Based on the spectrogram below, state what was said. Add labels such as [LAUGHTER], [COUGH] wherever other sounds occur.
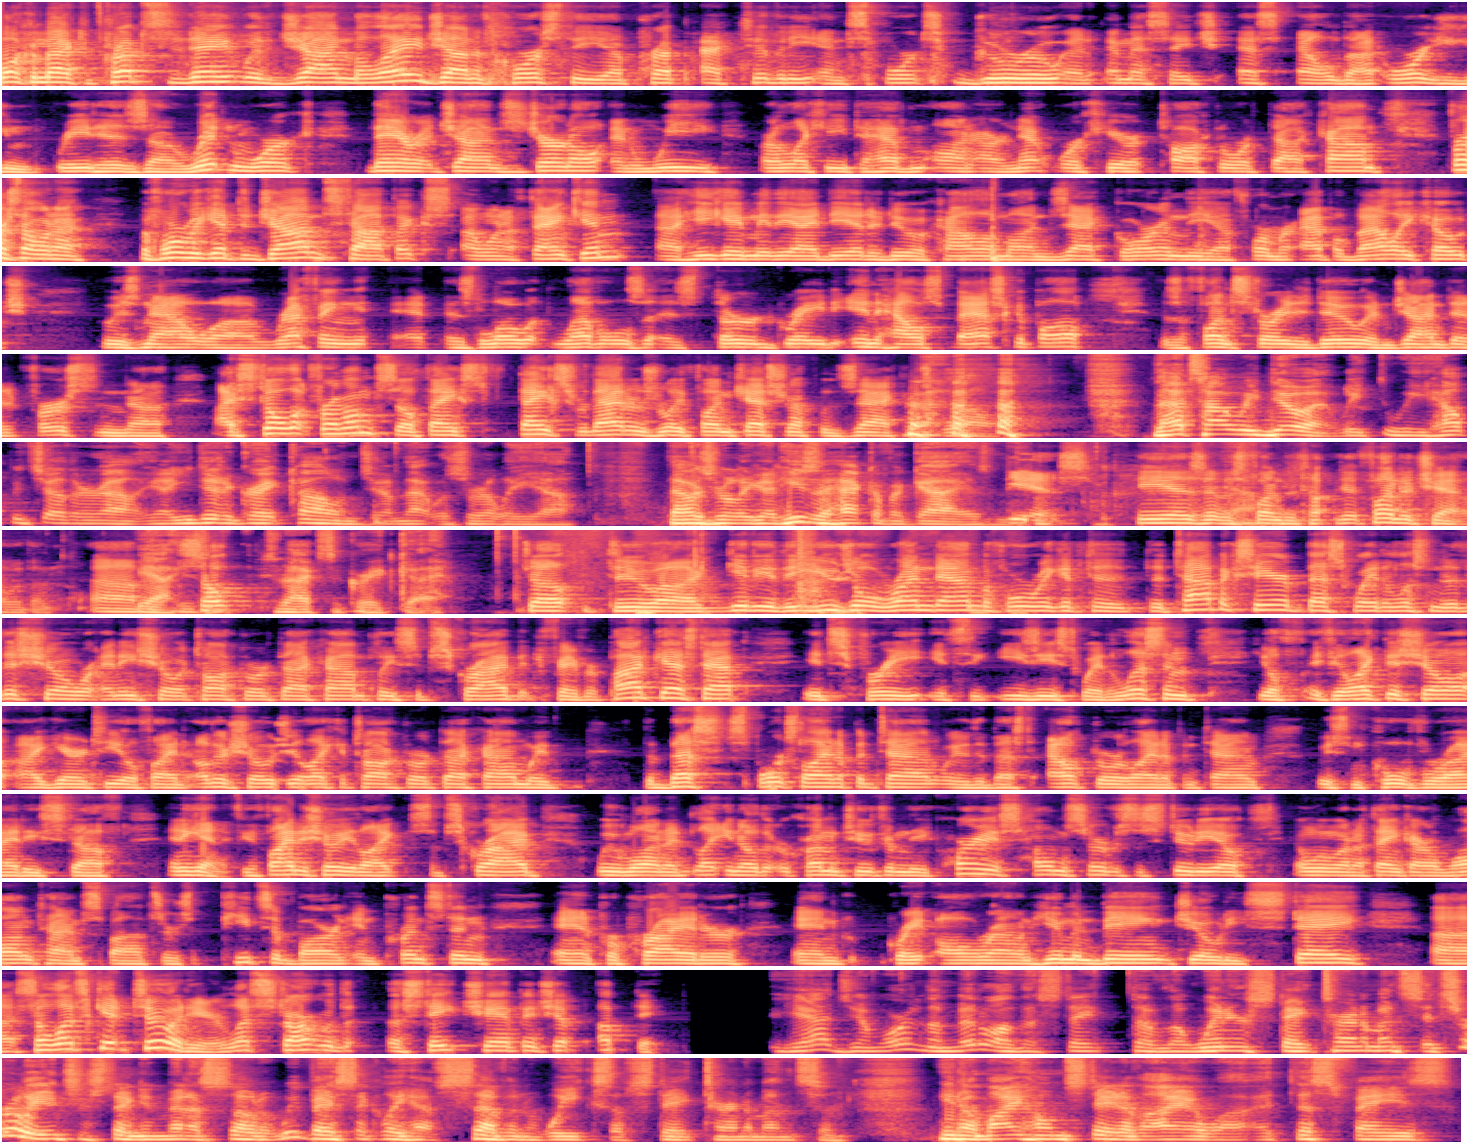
Welcome back to Preps Today with John Millea. John, of course, the uh, prep activity and sports guru at mshsl.org. You can read his uh, written work there at John's Journal, and we are lucky to have him on our network here at talknorth.com. First, I want to, before we get to John's topics, I want to thank him. Uh, he gave me the idea to do a column on Zach Goring, the uh, former Apple Valley coach who is now uh, refing at as low levels as third grade in house basketball. It was a fun story to do, and John did it first, and uh, I stole it from him. So thanks, thanks for that. It was really fun catching up with Zach as well. [LAUGHS] That's how we do it. We we help each other out. Yeah, you did a great column, Jim. That was really uh, that was really good. He's a heck of a guy, isn't he? He is. He is. It was yeah. fun to talk, fun to chat with him. Um, yeah. So a, Zach's a great guy. So, to uh, give you the usual rundown before we get to the topics here, best way to listen to this show or any show at talknorth.com, please subscribe at your favorite podcast app. It's free. It's the easiest way to listen. You'll, if you like this show, I guarantee you'll find other shows you like at talknorth.com. We've the best sports lineup in town. We have the best outdoor lineup in town. We have some cool variety stuff. And again, if you find a show you like, subscribe. We want to let you know that we're coming to you from the Aquarius Home Services Studio, and we want to thank our longtime sponsors, Pizza Barn in Princeton, and proprietor and great all-around human being, Jody Stay. Uh, so let's get to it here. Let's start with a state championship update. Yeah, Jim, we're in the middle of the state of the winter state tournaments. It's really interesting in Minnesota. We basically have seven weeks of state tournaments. And, you know, my home state of Iowa at this phase,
